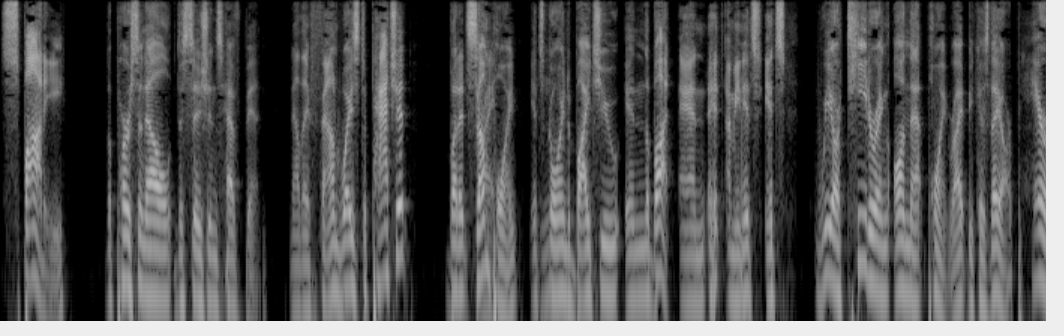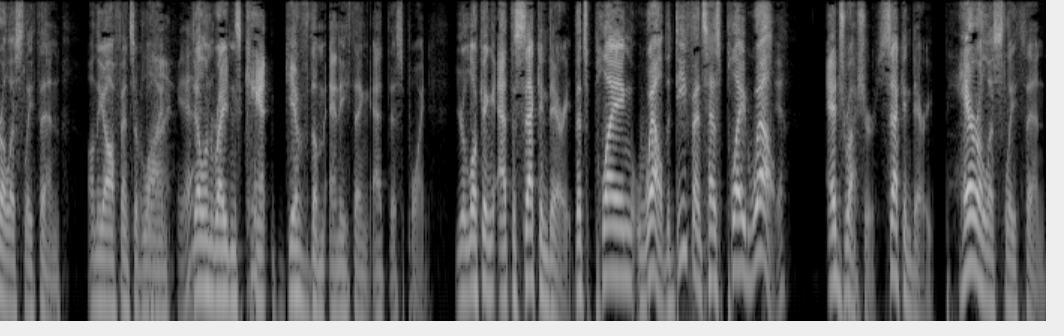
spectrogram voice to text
spotty the personnel decisions have been. Now they've found ways to patch it, but at some Right. point it's Mm-hmm. going to bite you in the butt. And it, I mean, it's it's we are teetering on that point, right? Because they are perilously thin on the offensive line. Yeah. Dillon Radunz can't give them anything at this point. You're looking at the secondary that's playing well. The defense has played well. Yeah. Edge rusher, secondary, perilously thin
